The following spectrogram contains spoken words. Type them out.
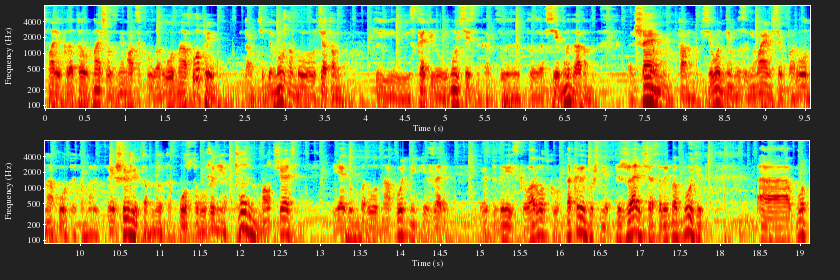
смотри, когда ты вот начал заниматься подводной охотой, там тебе нужно было, у тебя там ты скопировал, ну, естественно, как это все мы, да, там, решаем, там, сегодня мы занимаемся подводной охотой, там, решили, там, это постов уже нет, молчать, я иду подводные охотники, жарь, это грей сковородку, так рыбы ж нет, ты жарь, сейчас рыба будет. А, вот,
